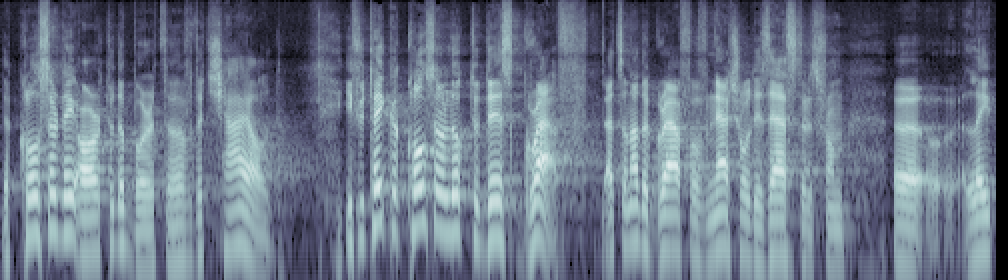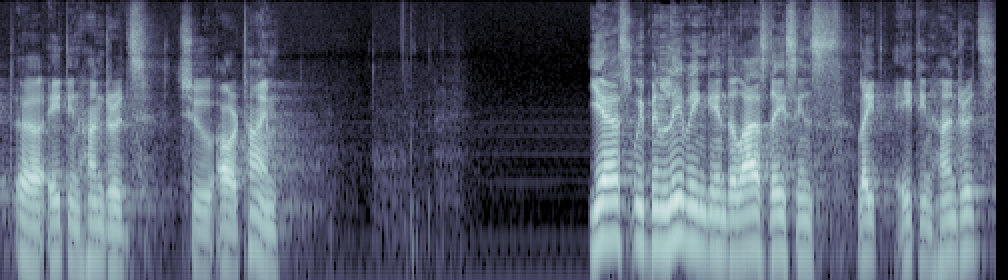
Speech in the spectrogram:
the closer they are to the birth of the child. If you take a closer look to this graph, that's another graph of natural disasters from uh, late uh, 1800s to our time. Yes, we've been living in the last days since late 1800s.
